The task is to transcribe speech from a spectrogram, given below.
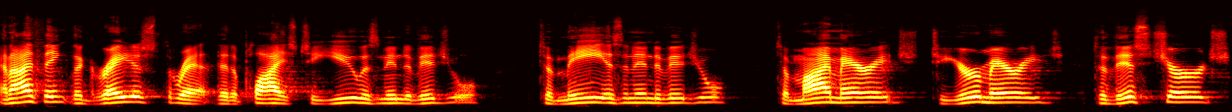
And I think the greatest threat that applies to you as an individual, to me as an individual, to my marriage, to your marriage, to this church,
